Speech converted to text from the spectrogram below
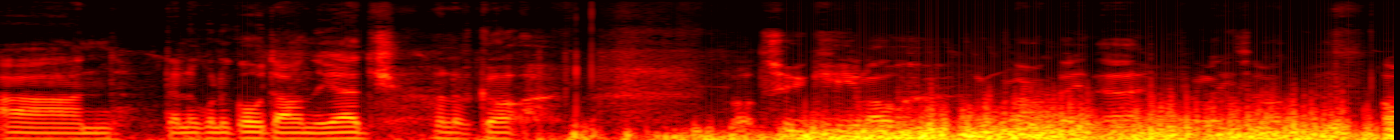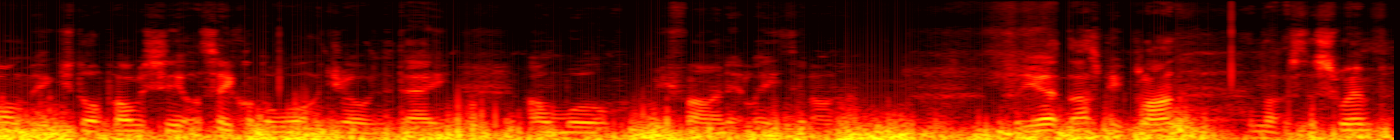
and then I'm going to go down the edge and I've got about two kilo of ground bait there for later on. All mixed up. Obviously it'll take on the water during the day and we'll refine it later on. So yeah that's my plan and that's the swim.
